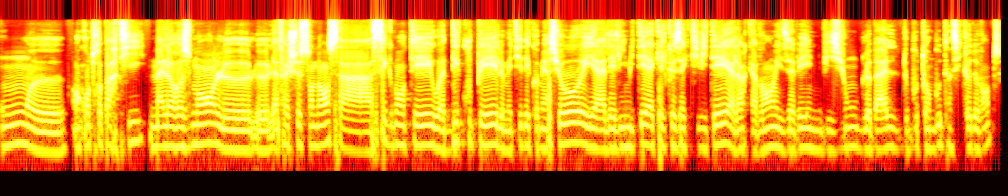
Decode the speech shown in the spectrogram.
ont euh, en contrepartie malheureusement le, le, la fâcheuse tendance à segmenter ou à découper le métier des commerciaux et à les limiter à quelques activités, alors qu'avant ils avaient une vision globale de bout en bout d'un cycle de vente.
